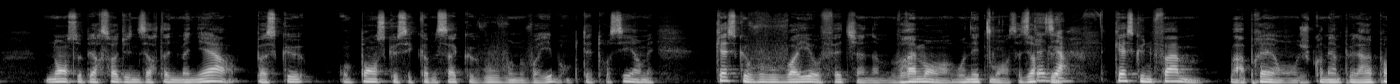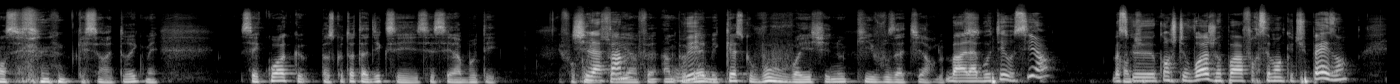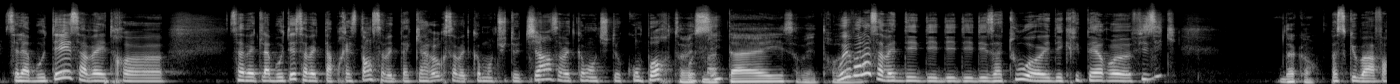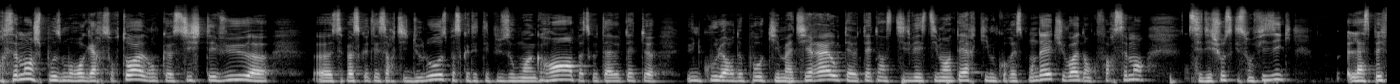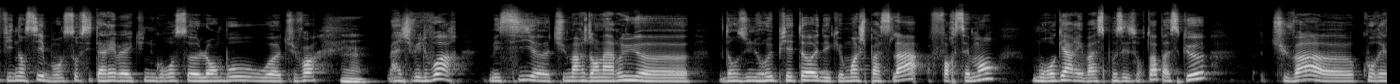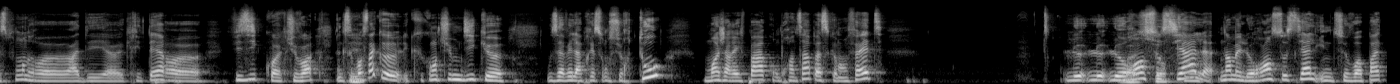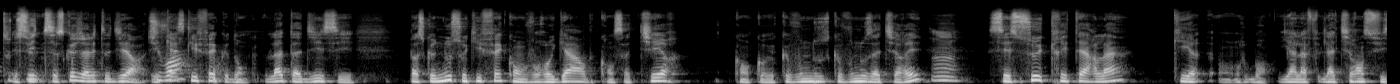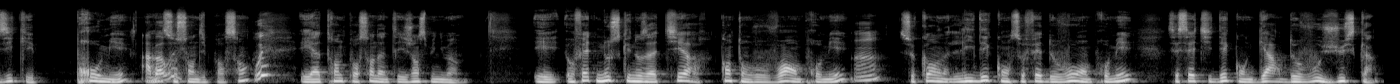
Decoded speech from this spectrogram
nous, on se perçoit d'une certaine manière, parce que on pense que c'est comme ça que vous, vous nous voyez, bon, peut-être aussi, hein, mais qu'est-ce que vous vous voyez au fait chez un homme? Vraiment, honnêtement. C'est-à-dire que C'est-à-dire? qu'est-ce qu'une femme bah Après, on- je connais un peu la réponse, c'est une question rhétorique, mais c'est quoi que. Parce que toi, tu as dit que c'est la beauté. Il faut Chez que la vous femme, un, peu- un peu oui. belle, mais qu'est-ce que vous, vous voyez chez nous qui vous attire le Bah, plus? la beauté aussi, hein. Parce Quand que quand je te vois, je vois pas forcément que tu pèses. Hein. C'est la beauté, ça va être, euh, ça va être la beauté, ça va être ta prestance, ça va être ta carrure, ça va être comment tu te tiens, ça va être comment tu te comportes Ça va être ma taille, ça va être. Oui, euh, voilà, ça va être des, des, des, des, atouts euh, et des critères euh, physiques. D'accord. Parce que bah, forcément, je pose mon regard sur toi. Donc, euh, si je t'ai vu, euh, euh, c'est parce que tu es sorti du lot, c'est parce que tu étais plus ou moins grand, parce que tu avais peut-être une couleur de peau qui m'attirait ou tu avais peut-être un style vestimentaire qui me correspondait, tu vois. Donc, forcément, c'est des choses qui sont physiques. L'aspect financier, bon, sauf si tu arrives avec une grosse euh, lambeau ou, euh, tu vois, Hmm. bah, je vais le voir. Mais si euh, tu marches dans la rue, euh, dans une rue piétonne et que moi je passe là, forcément, mon regard il va se poser sur toi parce que tu vas euh, correspondre à des critères physiques, quoi, tu vois. Donc c'est pour ça que, que quand tu me dis que vous avez la pression sur tout, moi j'arrive pas à comprendre ça parce qu'en fait, le, le, le Bah, rang surtout- social, non mais le rang social, il ne se voit pas tout de suite. c'est ce que j'allais te dire. Tu et vois qu'est-ce qui fait que, donc, là, tu as dit, c'est. Parce que nous, ce qui fait qu'on vous regarde, qu'on s'attire, qu'on- que, que vous nous, que vous nous attirez, Hmm. c'est ce critère-là qui. est- Bon, il y a la- l'attirance physique qui est premier, Ah bah hein, oui. 70%, Oui. et il y a 30% d'intelligence minimum. Et au fait, nous, ce qui nous attire quand on vous voit en premier, Hmm. ce qu'on, l'idée qu'on se fait de vous en premier, c'est cette idée qu'on garde de vous jusqu'à.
